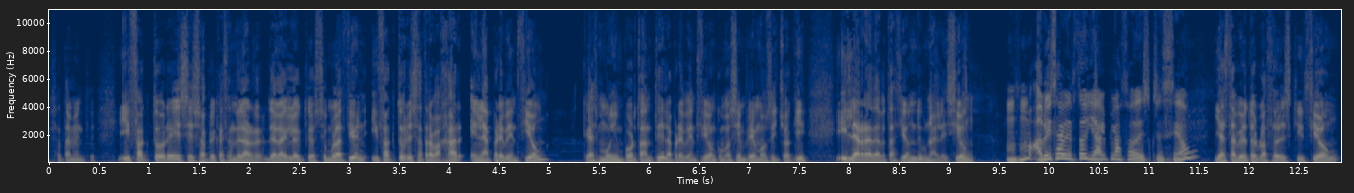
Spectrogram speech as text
exactamente. Y factores, eso, aplicación de la, de la electroestimulación y factores a trabajar en la prevención, que es muy importante, la prevención, como siempre hemos dicho aquí, y la readaptación de una lesión. ¿Habéis abierto ya el plazo de inscripción? Ya está abierto el plazo de inscripción,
